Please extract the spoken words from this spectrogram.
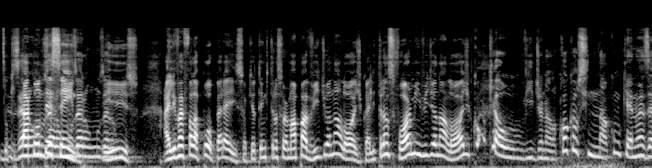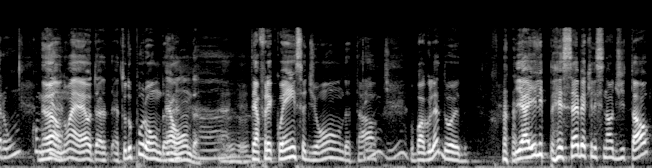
do que tá 01, 01, acontecendo. 01, 01. Isso. Aí ele vai falar, pô, peraí, isso aqui eu tenho que transformar pra vídeo analógico. Aí ele transforma em vídeo analógico. Como que é o vídeo, não? Qual que é o sinal? Como que é? Não é 01? Como não, que é? não é, é, é tudo por onda. É né? onda. Ah, Tem a frequência de onda e tal. entendi. O bagulho é doido. e aí ele recebe aquele sinal digital,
